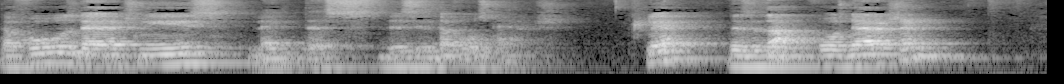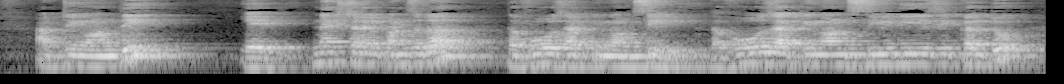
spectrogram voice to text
the force direction is like this. This is the force direction. Clear? This is the force direction acting on the AB. Next I will consider the force acting on CD. The force acting on CD is equal to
